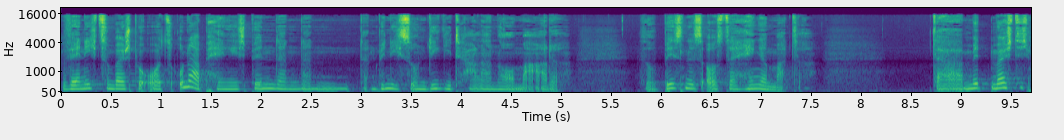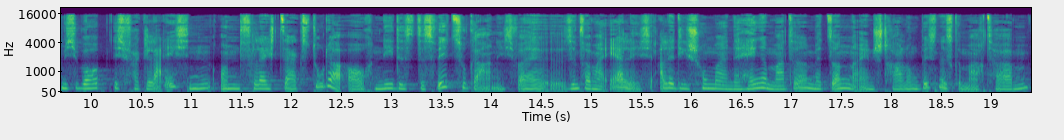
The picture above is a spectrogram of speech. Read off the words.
wenn ich zum Beispiel ortsunabhängig bin, dann, dann, dann bin ich so ein digitaler Nomade. So Business aus der Hängematte. Damit möchte ich mich überhaupt nicht vergleichen und vielleicht sagst du da auch, nee, das, das willst du gar nicht, weil, sind wir mal ehrlich, alle, die schon mal in der Hängematte mit Sonneneinstrahlung Business gemacht haben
